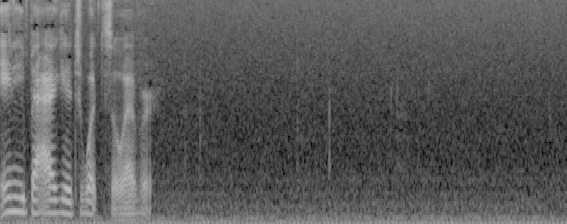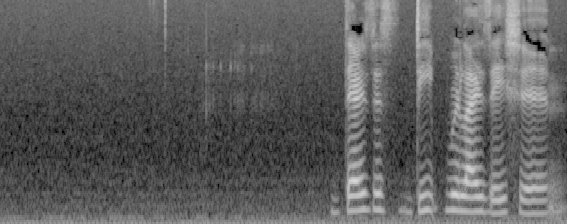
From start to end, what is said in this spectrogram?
any baggage whatsoever. There's this deep realization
